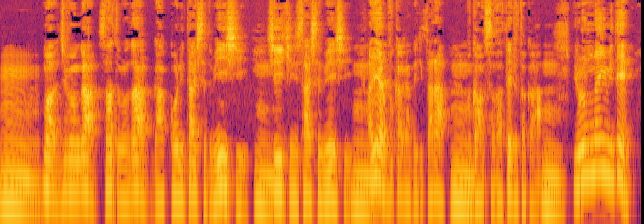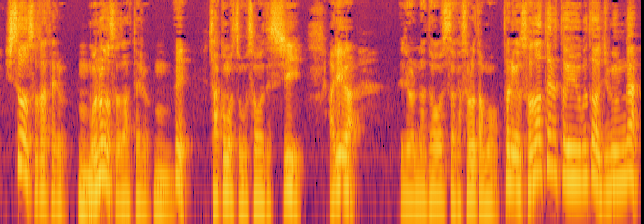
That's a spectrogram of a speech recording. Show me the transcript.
うん。まあ自分が育てるのが学校に対してでもいいし、うん地域に対してでもいいし、うんあるいは部下ができたらうん部下を育てるとか、うん。いろんな意味で人を育てる、うん物を育てる、作物もそうですし、あるいはいろんな動物とかその他も、とにかく育てるということを自分が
